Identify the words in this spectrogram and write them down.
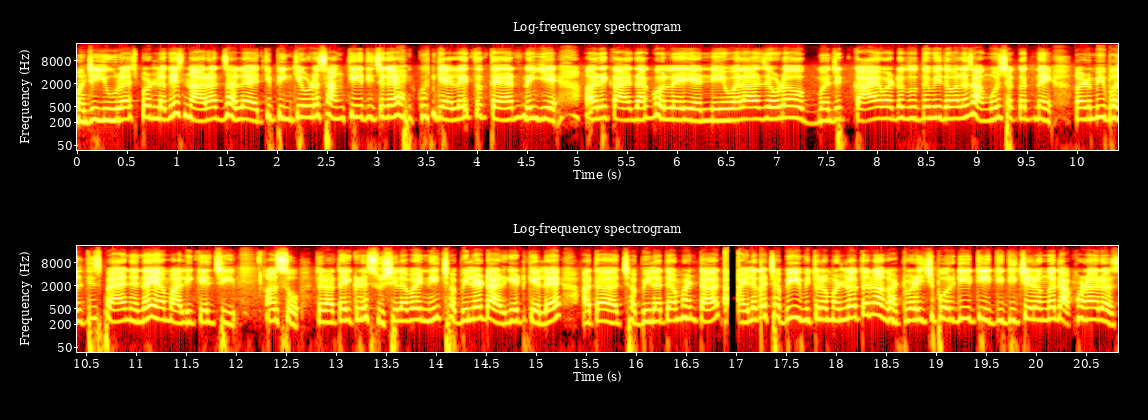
म्हणजे युवराज पण लगेच नाराज झाला आहे ती पिंकी एवढं सांगते तिचं काय ऐकून घ्यायलाही तर तयार नाही आहे अरे काय दाखवलं आहे यांनी. मला आज एवढं म्हणजे काय वाटत होतं मी तुम्हाला सांगू शकत नाही. कारण मी भलतीच फॅन आहे ना या मालिकेची. असो तर आता इकडे सुशीलाबाईंनी छबीला टार्गेट केलं आहे आता छबीला त्या म्हणतात पाहिलं का छबी? मी तुला म्हणलं होतं ना घाटवाडीची पोरगी ती. ती तिचे रंग दाखवणारच.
